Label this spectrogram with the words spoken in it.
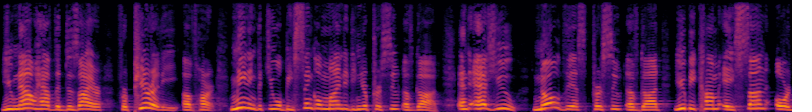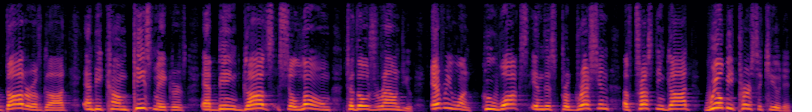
you now have the desire for purity of heart, meaning that you will be single minded in your pursuit of God. And as you know this pursuit of God, you become a son or daughter of God and become peacemakers at being God's shalom to those around you. Everyone who walks in this progression of trusting God will be persecuted.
